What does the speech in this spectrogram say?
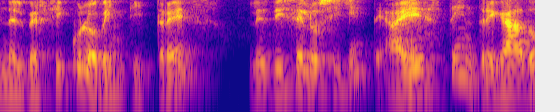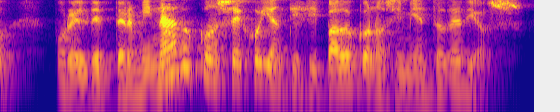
En el versículo 23 les dice lo siguiente, a este entregado por el determinado consejo y anticipado conocimiento de Dios.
